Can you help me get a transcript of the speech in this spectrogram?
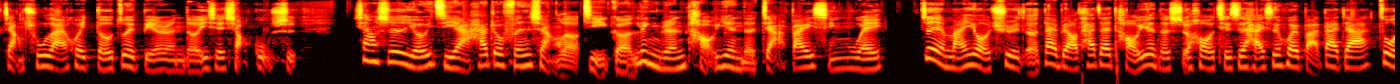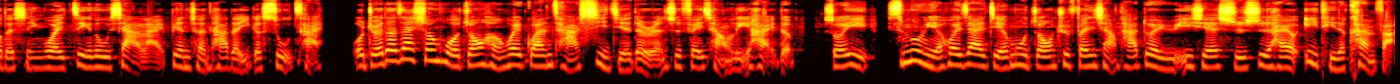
讲出来会得罪别人的一些小故事。像是有一集啊，他就分享了几个令人讨厌的假掰行为，这也蛮有趣的，代表他在讨厌的时候，其实还是会把大家做的行为记录下来，变成他的一个素材。我觉得在生活中很会观察细节的人是非常厉害的，所以 Smoon 也会在节目中去分享他对于一些时事还有议题的看法。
